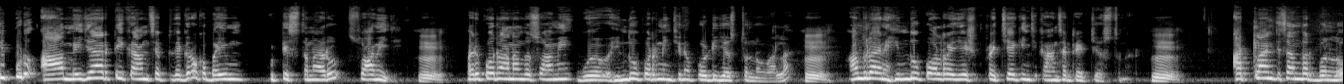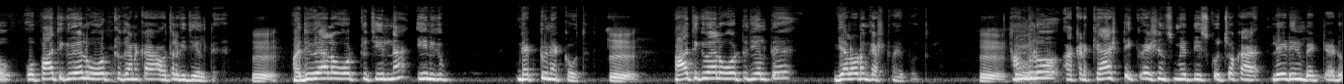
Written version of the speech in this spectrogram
ఇప్పుడు ఆ మెజారిటీ కాన్సెప్ట్ దగ్గర ఒక భయం పుట్టిస్తున్నారు స్వామీజీ. పరిపూర్ణానంద స్వామి గు- హిందూపురం నుంచి పోటీ చేస్తున్న వల్ల అందులో ఆయన హిందూ పోలరైజేషన్ ప్రత్యేకించి కాన్సన్ట్రేట్ చేస్తున్నారు. అట్లాంటి సందర్భంలో ఓ పాతిక వేలు ఓట్లు కనుక అవతలకి చీలితే పదివేల ఓట్లు చీలినా ఈయనకి నెక్ టు నెక్ అవుతుంది పాతిక వేల ఓట్లు చీలితే గెలవడం కష్టమైపోతుంది. అందులో అక్కడ క్యాస్ట్ ఈక్వేషన్స్ మీద తీసుకొచ్చి ఒక లేడీని పెట్టాడు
